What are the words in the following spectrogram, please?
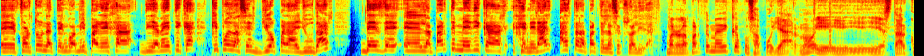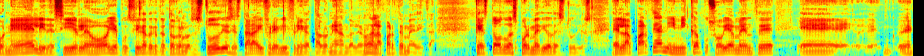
eh, Fortuna, tengo a mi pareja diabética, ¿qué puedo hacer yo para ayudar desde eh, la parte médica general hasta la parte de la sexualidad? Bueno, la parte médica, pues apoyar, ¿no? Y, y- y estar con él y decirle, oye, pues fíjate que te tocan los estudios y estar ahí friega y friega taloneándole, ¿no? En la parte médica, que es todo es por medio de estudios. En la parte anímica, pues obviamente eh, eh,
